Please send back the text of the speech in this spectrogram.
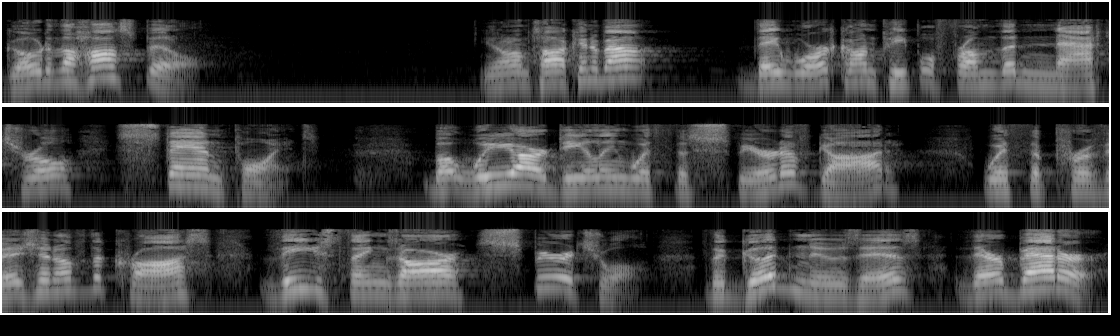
go to the hospital. You know what I'm talking about? They work on people from the natural standpoint. But we are dealing with the Spirit of God with the provision of the cross, these things are spiritual. The good news is they're better.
